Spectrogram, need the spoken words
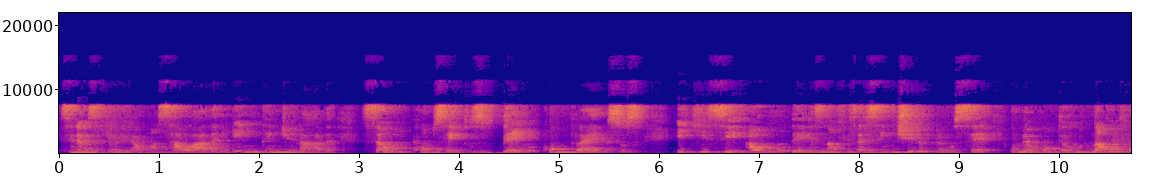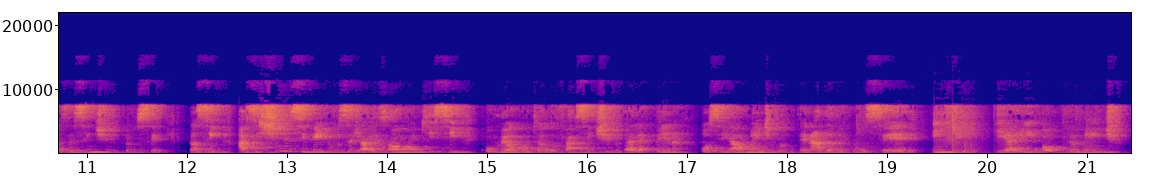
senão isso aqui vai virar uma salada, ninguém entende nada. São conceitos bem complexos e que se algum deles não fizer sentido para você, o meu conteúdo não vai fazer sentido para você. Então assim, assistindo esse vídeo você já resolve aqui se o meu conteúdo faz sentido, vale a pena, ou se realmente não tem nada a ver com você, enfim. E aí, obviamente,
